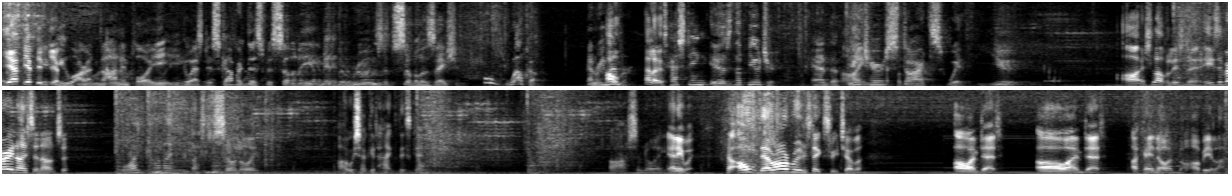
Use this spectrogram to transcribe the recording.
yep, yep, yep, yep. If you are a non-employee who has discovered this facility amid the ruins of civilization, oh, welcome. And oh, remember, hello. testing is the future, and the future starts with you. Oh, it's lovely, isn't it? He's a very nice announcer. Why can't I? That's just so annoying. I wish I could hack this game. Ah, that's annoying. Anyway. Oh, there are runes next to each other. Oh, I'm dead. Oh, I'm dead. Okay, no, I'm not. I'll be alive.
